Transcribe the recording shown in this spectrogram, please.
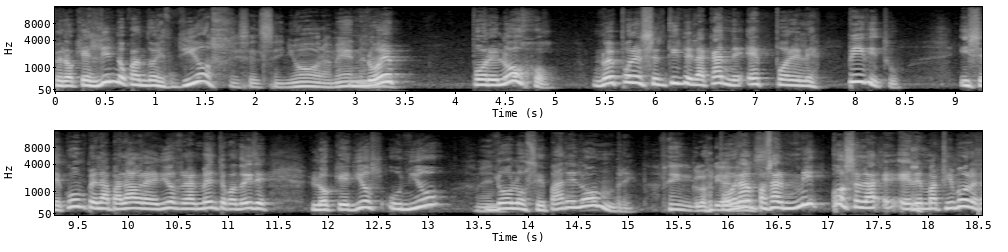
Pero que es lindo cuando es Dios. Es el Señor, amén. No es por el ojo, no es por el sentir de la carne, es por el espíritu. Y se cumple la palabra de Dios realmente cuando dice, lo que Dios unió, Amén. no lo separe el hombre. Amén, gloria a Podrán Dios. pasar mil cosas en, el matrimonio,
